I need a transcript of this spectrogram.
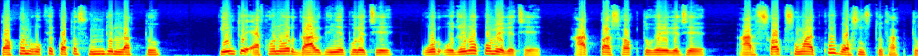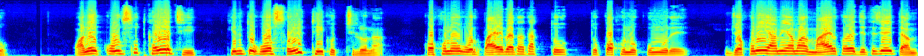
তখন ওকে কত সুন্দর লাগতো। কিন্তু এখন ওর গাল ভেঙে পড়েছে, ওর ওজনও কমে গেছে, হাত পা শক্ত হয়ে গেছে, আর সব সময় খুব অসুস্থ থাকতো। অনেক ঔষধ খাইয়েছি, কিন্তু ওর শরীর ঠিক হচ্ছিল না। কখনো ওর পায়ে ব্যথা থাকতো, তো কখনো কোমরে। যখনই আমি আমার মায়ের ঘরে যেতে চাইতাম,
